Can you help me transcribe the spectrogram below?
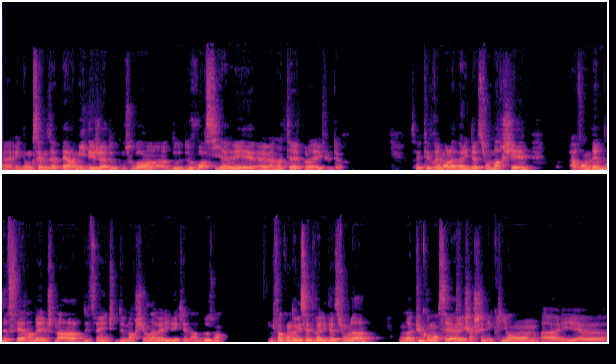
Euh, et donc ça nous a permis déjà de concevoir, de, voir s'il y avait euh, un intérêt pour l'agriculteur ça a été vraiment la validation marché. Avant même de faire un benchmark, de faire une étude de marché, on a validé qu'il y avait un besoin. Une fois qu'on a eu cette validation-là, on a pu commencer à aller chercher des clients, à aller, euh,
